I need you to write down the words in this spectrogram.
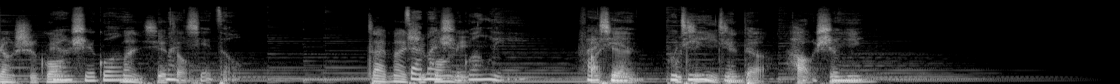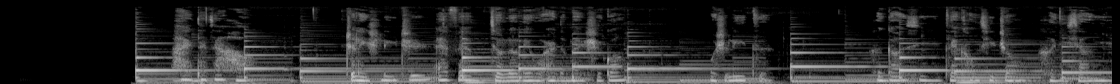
让时光，慢些走。在慢时光里，发现不经意间的好声音。嗨，大家好。这里是荔枝 FM 九六零五二的慢时光，我是栗子，很高兴在空气中和你相遇。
